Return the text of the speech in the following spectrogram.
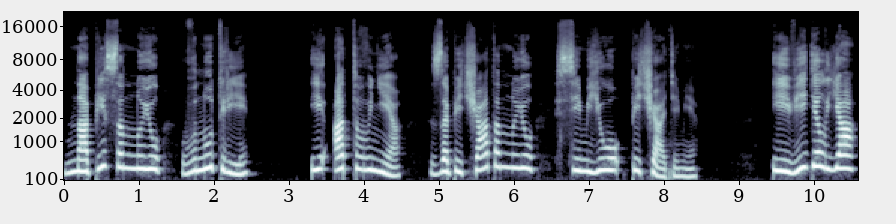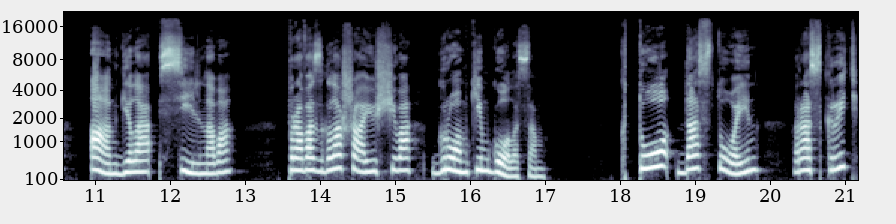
написанную внутри и отвне, запечатанную семью печатями. И видел я ангела сильного, провозглашающего громким голосом. Кто достоин раскрыть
